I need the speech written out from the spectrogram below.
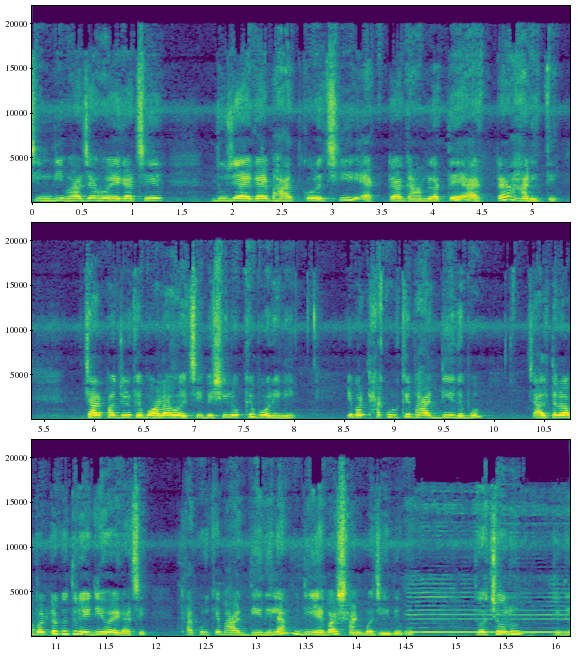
চিংড়ি ভাজা হয়ে গেছে। দু জায়গায় ভাত করেছি, একটা গামলাতে আর একটা হাঁড়িতে। চার পাঁচজনকে বলা হয়েছে, বেশি লোককে বলিনি। এবার ঠাকুরকে ভাত দিয়ে দেবো। চালতার অম্বলটা কিন্তু রেডি হয়ে গেছে। ঠাকুরকে ভাত দিয়ে দিলাম, দিয়ে এবার শাঁখ বাজিয়ে দেবো। তো চলুন, যদি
